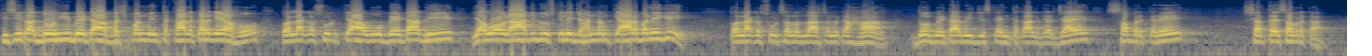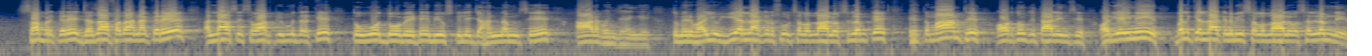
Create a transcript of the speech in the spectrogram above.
किसी का दो ही बेटा बचपन में इंतकाल कर गया हो तो अल्लाह के रसूल क्या वो बेटा भी या वो औलाद भी उसके लिए जहन्नम की आड़ बनेगी? तो अल्लाह के रसूल सल्लल्लाहु अलैहि वसल्लम ने कहा हाँ दो बेटा भी जिसका इंतकाल कर जाए, सब्र करे, शर्त है सब्र का। सब्र करे जजा फदा ना करे अल्लाह से सवाब की उम्मीद रखे तो वो दो बेटे भी उसके लिए जहन्नम से आड़ बन जाएँगे। तो मेरे भाइयों ये अल्लाह के रसूल सल्लल्लाहु अलैहि वसल्लम के अहतमाम थे औरतों की तालीम से। और यही नहीं बल्कि अल्लाह के नबी सल्लल्लाहु अलैहि वसल्लम ने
